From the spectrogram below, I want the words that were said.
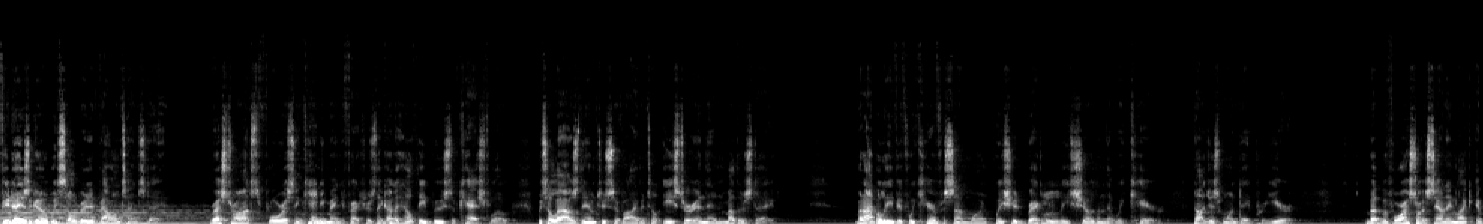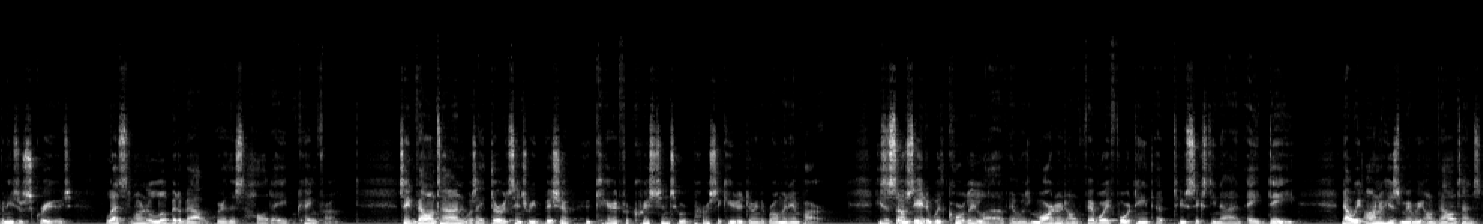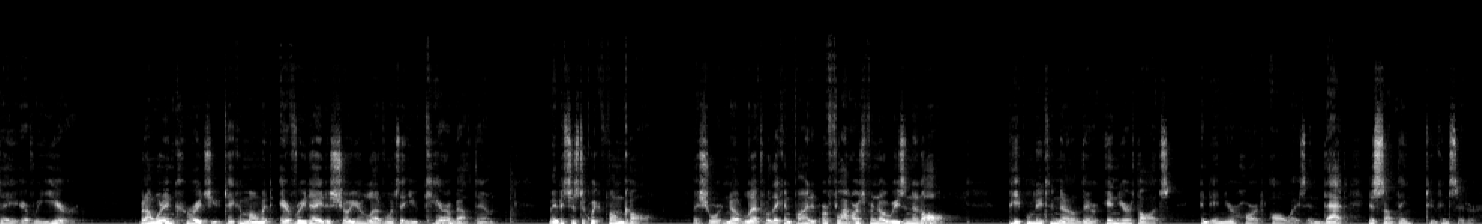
few days ago, we celebrated Valentine's Day. Restaurants, florists, and candy manufacturers, they got a healthy boost of cash flow, which allows them to survive until Easter and then Mother's Day. But I believe if we care for someone, we should regularly show them that we care, not just one day per year. But before I start sounding like Ebenezer Scrooge, let's learn a little bit about where this holiday came from. St. Valentine was a 3rd century bishop who cared for Christians who were persecuted during the Roman Empire. He's associated with courtly love and was martyred on February 14th of 269 AD. Now we honor his memory on Valentine's Day every year. But I want to encourage you, take a moment every day to show your loved ones that you care about them. Maybe it's just a quick phone call, a short note left where they can find it, or flowers for no reason at all. People need to know they're in your thoughts and in your heart always, and that is something to consider.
